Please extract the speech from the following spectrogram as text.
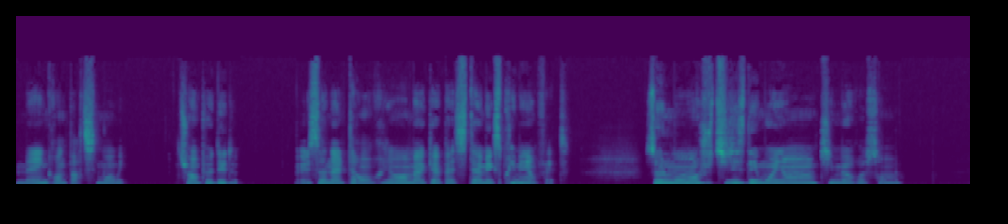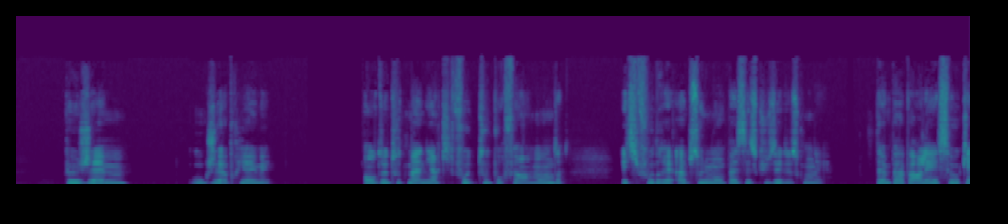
mais une grande partie de moi, oui. Je suis un peu des deux. Et ça n'altère en rien ma capacité à m'exprimer, en fait. Seulement, j'utilise des moyens qui me ressemblent, que j'aime ou que j'ai appris à aimer. Je pense de toute manière qu'il faut tout pour faire un monde et qu'il faudrait absolument pas s'excuser de ce qu'on est. T'aimes pas parler, c'est ok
